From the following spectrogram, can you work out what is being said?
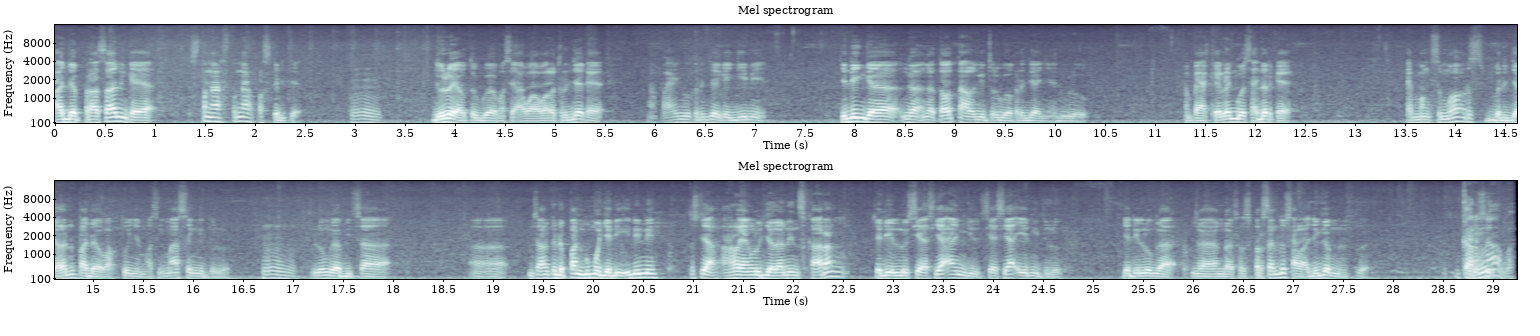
Ada perasaan kayak setengah-setengah pas kerja. Mm. Dulu ya waktu gua masih awal-awal kerja kayak ngapain gua kerja kayak gini. Jadi nggak nggak nggak total gitu loh gua kerjanya dulu. Sampai akhirnya gua sadar kayak emang semua harus berjalan pada waktunya masing-masing gitu loh. Mm. Lu nggak bisa eh, misalnya ke depan gue mau jadi ini nih, terus ya hal yang lu jalanin sekarang jadi lu sia-siain gitu, sia-siain gitu loh. Jadi lu nggak nggak nggak 100% tuh salah juga menurut gua. Karena apa?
